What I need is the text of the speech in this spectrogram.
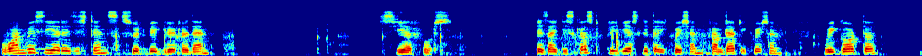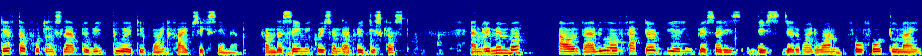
one way shear resistance should be greater than shear force as I discussed previously the equation, from that equation we got the depth of footing slab to be 280.56 mm from the same equation that we discussed. And remember our value of factored bearing pressure is this 0.14429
